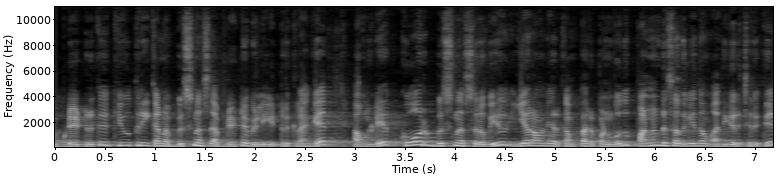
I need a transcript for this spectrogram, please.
அப்டேட் இருக்கு. கியூ த்ரீக்கான பிஸ்னஸ் அப்டேட்டை வெளியிட்டிருக்காங்க அவங்களுடைய core business review year on year compare பண்ணும்போது பன்னெண்டு சதவீதம் அதிகரிச்சிருக்கு.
